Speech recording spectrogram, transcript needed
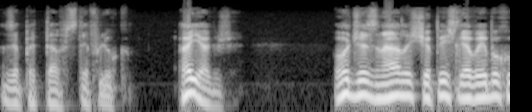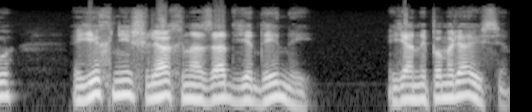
запитав Стефлюк. А як же? Отже, знали, що після вибуху їхній шлях назад єдиний. Я не помиляюся.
